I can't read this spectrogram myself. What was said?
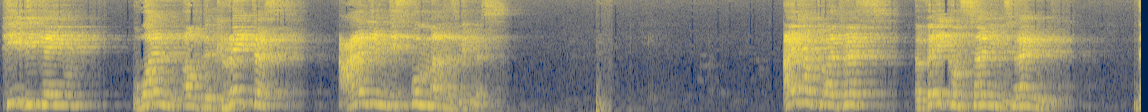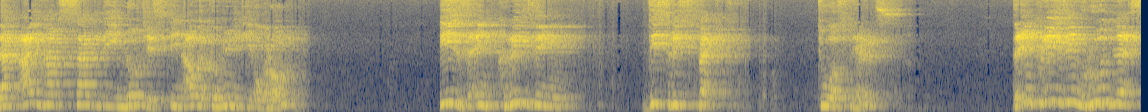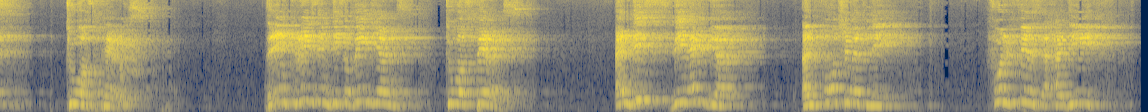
he became one of the greatest alim this ummah has witnessed. I have to address a very concerning trend that I have sadly noticed in our community overall is increasing disrespect towards parents. The increasing rudeness towards parents. The increasing disobedience towards parents. And this behavior, unfortunately, fulfills a hadith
